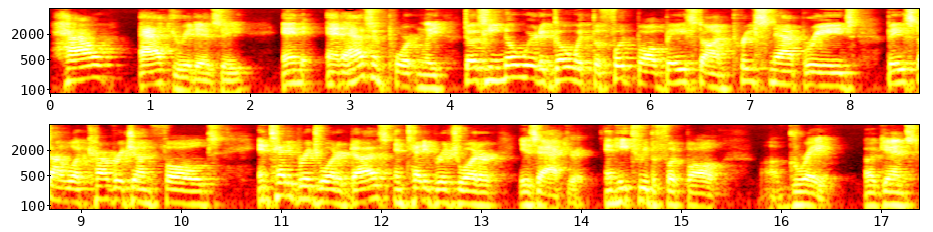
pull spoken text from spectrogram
How accurate is he? And, and as importantly, does he know where to go with the football based on pre-snap reads, based on what coverage unfolds? And Teddy Bridgewater does, and Teddy Bridgewater is accurate. And he threw the football uh, great against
